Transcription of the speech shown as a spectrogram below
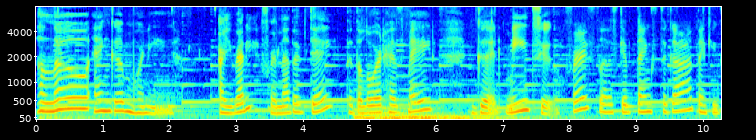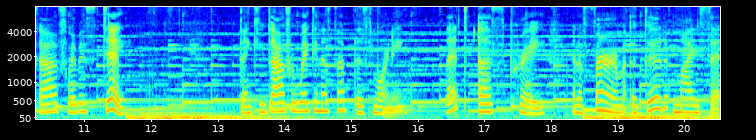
Hello and good morning. Are you ready for another day that the Lord has made? Good, me too. First, let us give thanks to God. Thank you, God, for this day. Thank you, God, for waking us up this morning. Let us pray and affirm a good mindset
